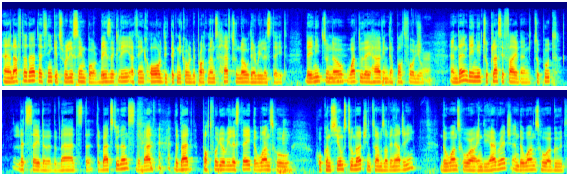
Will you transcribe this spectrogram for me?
And after that, I think it's really simple. Basically, I think all the technical departments have to know their real estate. They need to mm. know what do they have in their portfolio. Sure. And then they need to classify them to put let's say the the bad st- the bad students, the bad the bad portfolio real estate, the ones who who consumes too much in terms of energy, the ones who are in the average, and the ones who are good.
